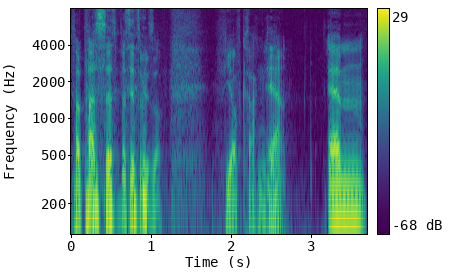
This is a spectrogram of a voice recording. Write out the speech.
verpasse. das passiert sowieso. Vier auf Krachen gehen. Ja. Ähm,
